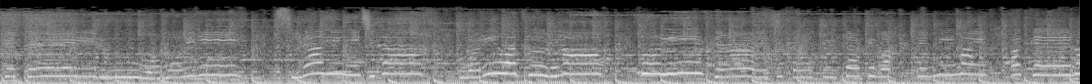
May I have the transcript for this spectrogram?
けて返した恋だけは手に舞い明けの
